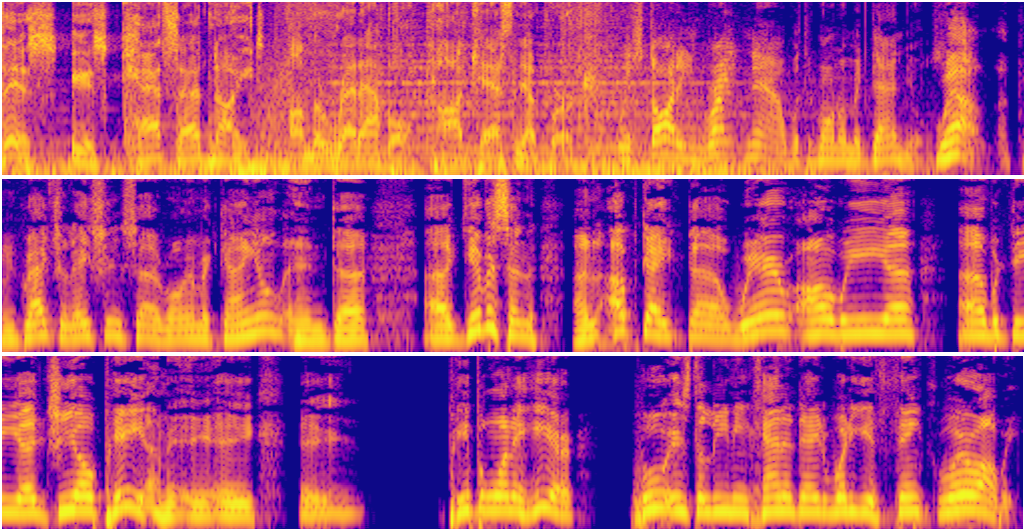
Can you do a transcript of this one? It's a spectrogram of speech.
This is Cats at Night on the Red Apple Podcast Network. We're starting right now with Ronald McDaniels. Well, congratulations, uh, Rona McDaniel, and uh, uh, give us an an update. Uh, where are we uh, uh, with the uh, GOP? I mean, uh, uh, people want to hear who is the leading candidate. What do you think? Where are we?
